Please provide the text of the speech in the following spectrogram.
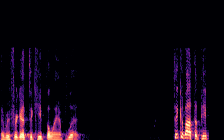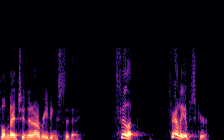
And we forget to keep the lamp lit. Think about the people mentioned in our readings today Philip, fairly obscure.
